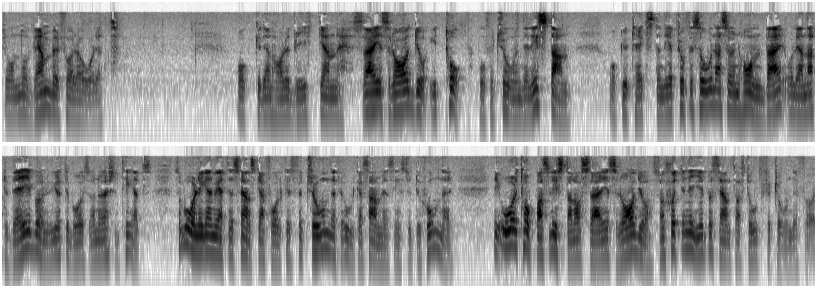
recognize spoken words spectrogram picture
från november förra året. Och den har rubriken Sveriges Radio i topp på förtroendelistan. Och ur texten, det är professorerna Sören Holmberg och Lennart Weibull vid Göteborgs universitet som årligen mäter svenska folkets förtroende för olika samhällsinstitutioner. I år toppas listan av Sveriges Radio som 79% har stort förtroende för.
